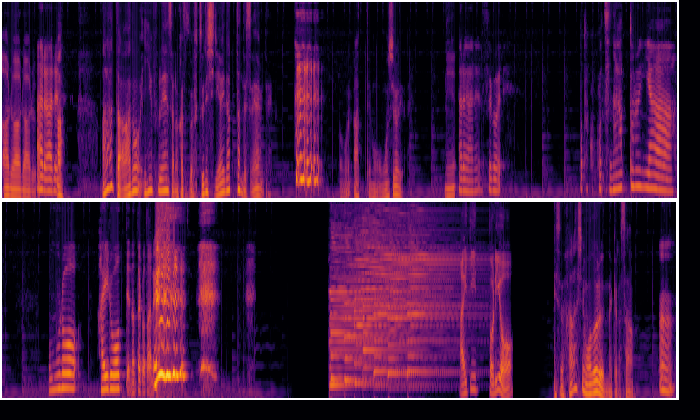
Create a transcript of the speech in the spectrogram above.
あるあるある。あるある。ああなた、あのインフルエンサーの方と普通に知り合いだったんですねみたいな。あっても面白いよね。ね。あるある、すごい。あと、ここ繋がっとるんや。おもろ、入ろうってなったことある。IT トリオ？えそれ話戻るんだけどさ、うん。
